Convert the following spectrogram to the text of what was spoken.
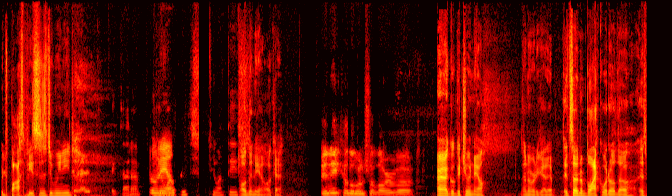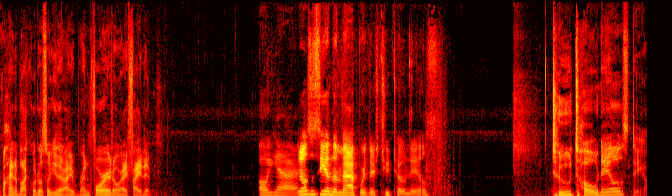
which boss pieces do we need? Pick that up. Do you want these? Do you want these? Oh, the nail. Okay. And he killed a bunch of larvae. All right, I go get you a nail. I know where to get it. It's on a black widow though. It's behind a black widow, so either I run for it or I fight it. Oh yeah. You can also see on the map where there's two toenails. Two toenails. Damn.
